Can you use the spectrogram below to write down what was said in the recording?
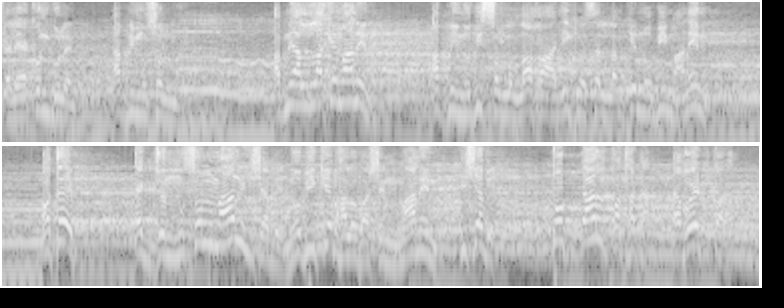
তাহলে এখন বলেন, আপনি মুসলমান। আপনি আল্লাহকে মানেন, আপনি নবী সাল্লাহ আলী ওসাল্লামকে নবী মানেন। অতএব, একজন মুসলমান হিসাবে নবীকে ভালোবাসেন, মানেন হিসাবে। টোটাল কথাটা অ্যাভয়েড করা।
